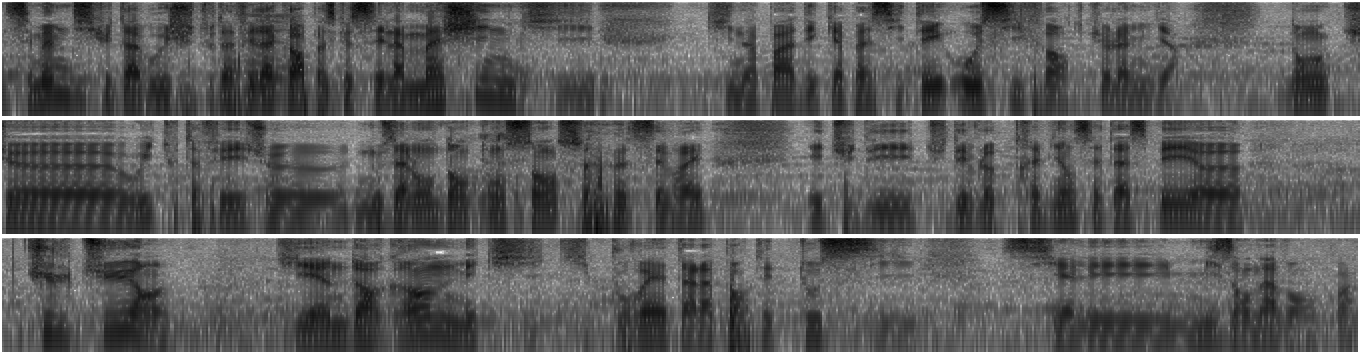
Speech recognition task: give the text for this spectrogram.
c'est même discutable, oui, je suis tout à fait d'accord, parce que c'est la machine qui qui n'a pas des capacités aussi fortes que l'Amiga. Donc oui, tout à fait, je, nous allons dans ton sens, c'est vrai, et tu, tu développes très bien cet aspect culture qui est underground, mais qui, pourrait être à la portée de tous si, elle est mise en avant. Quoi.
